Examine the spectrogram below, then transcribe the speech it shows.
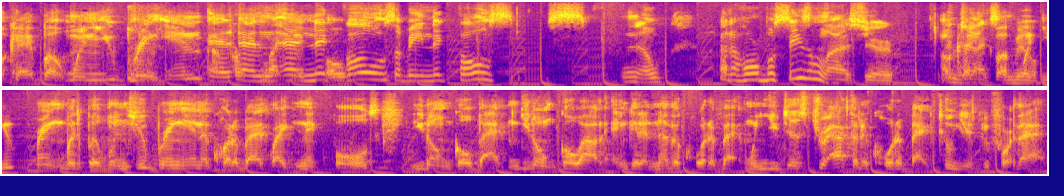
Okay, but when you bring in And and, like and Nick Foles, I mean Nick Foles, you know, had a horrible season last year Okay, but when you bring, but, but when you bring in a quarterback like Nick Foles, you don't go back and you don't go out and get another quarterback when you just drafted a quarterback two years before that.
